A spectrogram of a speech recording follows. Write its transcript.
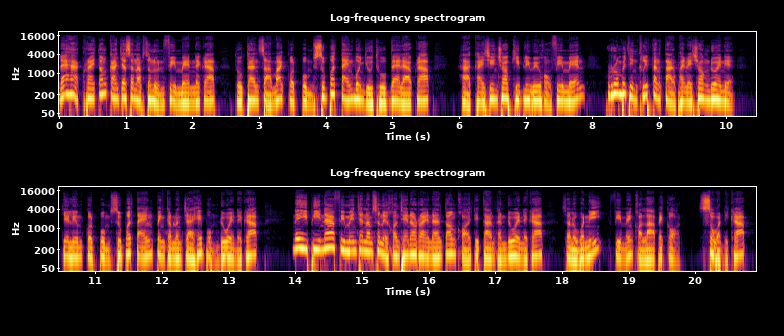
และหากใครต้องการจะสนับสนุนฟิเมนนะครับ ทุกท่านสามารถกดปุ่มซ u เปอร์แตงบน YouTube ได้แล้วครับ หากใครชื่นชอบคลิปรีวิวของฟิเมนรวมไปถึงคลิปต่างๆ ภายในช่องด้วยเนี่ย อย่าลืมกดปุ่มซ u เปอร์แตงเป็นกำลังใจให้ผมด้วยนะครับ ใน EP หน้าฟิเมนจะนำเสนอ content อะไรนั้นต้องขอติดตามกันด้วยนะครับสำหรับวันนี้ฟิเมนขอลาไปก่อน สวัสดีครับ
